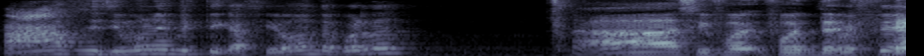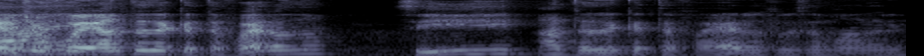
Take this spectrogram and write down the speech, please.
Ah, pues hicimos la investigación, ¿te acuerdas? Ah, sí fue, fue de, de hecho fue antes de que te fueras, ¿no? Sí. Antes de que te fueras fue esa madre.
